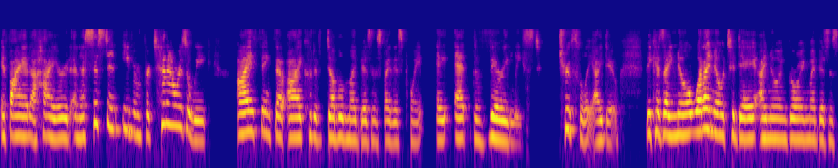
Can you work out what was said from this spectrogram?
if I had hired an assistant, even for 10 hours a week, I think that I could have doubled my business by this point, at the very least. Truthfully, I do, because I know what I know today. I know I'm growing my business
